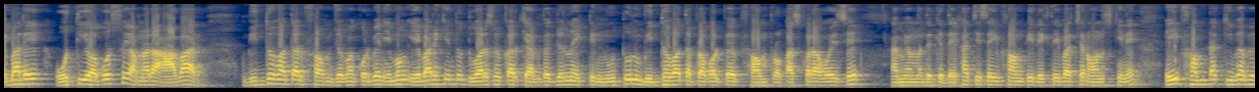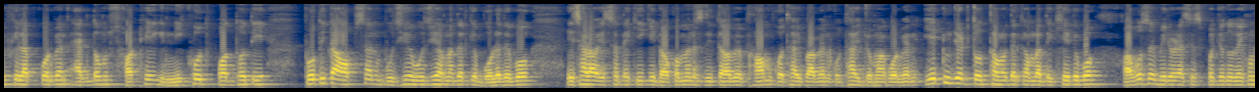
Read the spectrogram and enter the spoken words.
এবারে অতি অবশ্যই আপনারা আবার বৃদ্ধ ভাতার ফর্ম জমা করবেন এবং এবারে কিন্তু দুয়ারে সরকার ক্যাম্পের জন্য একটি নতুন বৃদ্ধ ভাতা প্রকল্পের ফর্ম প্রকাশ করা হয়েছে। আমি আপনাদেরকে দেখাচ্ছি সেই ফর্মটি, দেখতেই পাচ্ছেন অন স্ক্রিনে এই ফর্মটা কীভাবে ফিল করবেন? একদম সঠিক, নিখুঁত পদ্ধতি, প্রতিটা অপশান বুঝিয়ে বুঝিয়ে আপনাদেরকে বলে দেবো। এছাড়াও এর সাথে কী কী ডকুমেন্টস দিতে হবে, ফর্ম কোথায় পাবেন, কোথায় জমা করবেন এ টু জেড তথ্য আমাদেরকে আমরা দেখিয়ে দেবো। অবশ্যই ভিডিওটা শেষ পর্যন্ত দেখুন,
